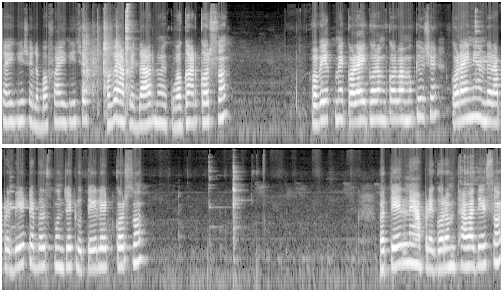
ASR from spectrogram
થઈ ગઈ છે, એટલે બફાઈ ગઈ છે. હવે આપણે દાળનો એક વઘાર કરશું. હવે એક મેં કઢાઈ ગરમ કરવા મૂક્યું છે. કઢાઈની અંદર આપણે બે ટેબલ સ્પૂન જેટલું તેલ એડ કરશું. તેલને આપણે ગરમ થવા દેશું.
